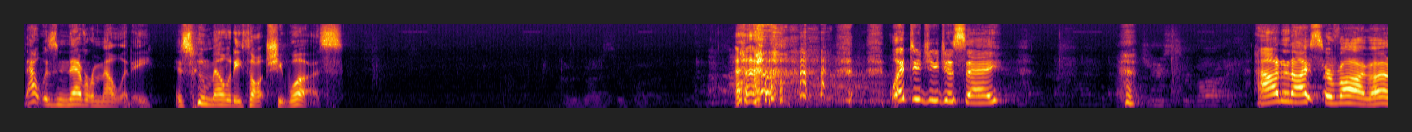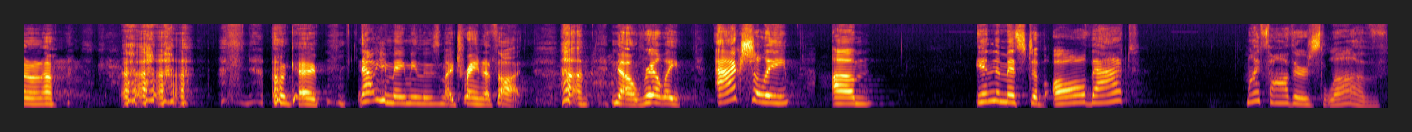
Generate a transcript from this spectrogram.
that was never Melody, is who Melody thought she was. what did you just say? How did you survive? How did I survive? I don't know. okay, now you made me lose my train of thought. no, really. Actually, um, in the midst of all that, my father's love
